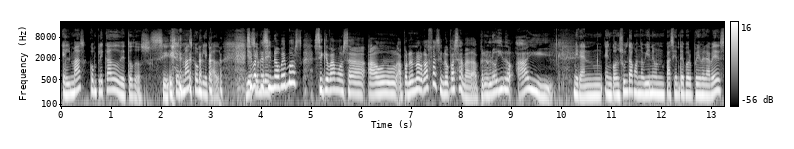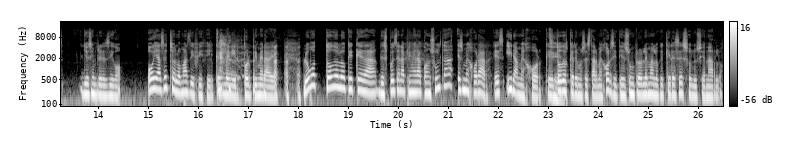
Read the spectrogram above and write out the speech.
el más complicado de todos. Sí. Es el más complicado. sí, porque si no vemos, sí que vamos a, a, ponernos gafas y no pasa nada. Pero el oído, ¡ay! Mira, en, en consulta cuando viene un paciente por primera vez, yo siempre les digo, hoy has hecho lo más difícil, que es venir por primera vez. Luego todo lo que queda después de la primera consulta es mejorar, es ir a mejor, que todos queremos estar mejor. Si tienes un problema lo que quieres es solucionarlo.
